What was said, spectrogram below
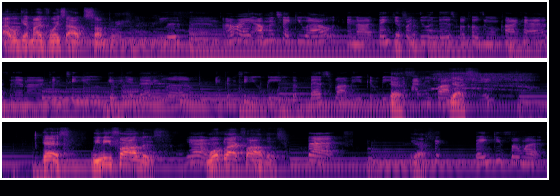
I will get my voice out some way. Right, I'm gonna check you out, and uh, thank you yes, for ma'am. doing this for Cozy Womb Podcast, and uh, continue giving your daddy love, and continue being the best father you can be. Yes. Happy Father's yes. Day. Yes, we need fathers. Yes. More black fathers. Facts. Yes. Thank you so much.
